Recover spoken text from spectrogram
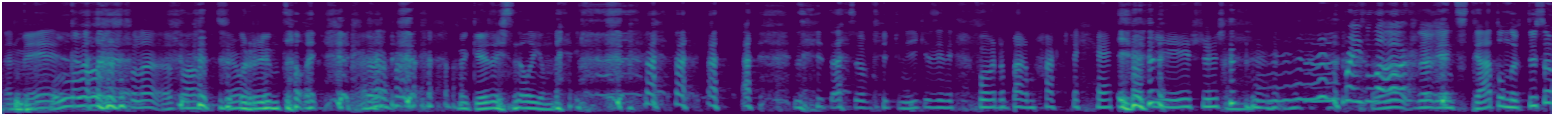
En mee... Ruimt al. Mijn keuze is snel gemaakt. Zit daar zo picknickjes in. Voor de barmhartigheid van Jezus. Praise the Lord! Er in de straat ondertussen.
